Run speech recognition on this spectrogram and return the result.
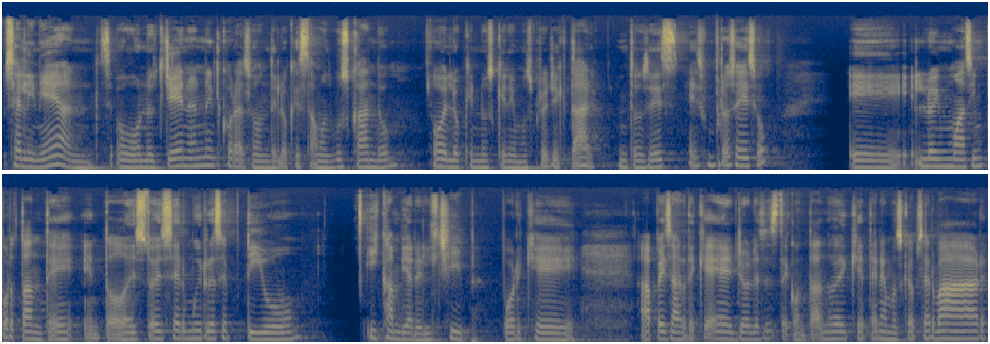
se alinean o nos llenan el corazón de lo que estamos buscando o de lo que nos queremos proyectar. Entonces es un proceso. Eh, lo más importante en todo esto es ser muy receptivo y cambiar el chip, porque a pesar de que yo les esté contando de que tenemos que observar,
